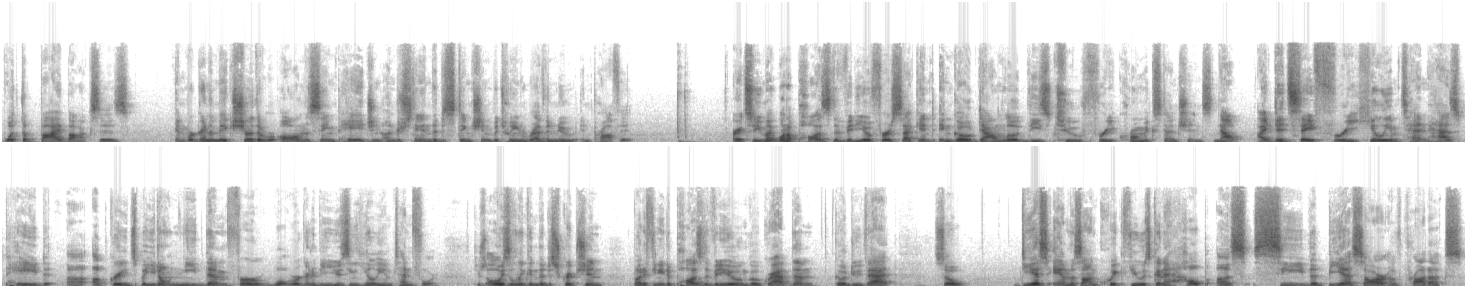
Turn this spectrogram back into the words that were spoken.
what the buy box is, and we're going to make sure that we're all on the same page and understand the distinction between revenue and profit. All right, so you might want to pause the video for a second and go download these two free Chrome extensions. Now, I did say free. Helium 10 has paid uh, upgrades, but you don't need them for what we're going to be using Helium 10 for. There's always a link in the description, but if you need to pause the video and go grab them, go do that. So, DS Amazon Quick View is going to help us see the BSR of products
